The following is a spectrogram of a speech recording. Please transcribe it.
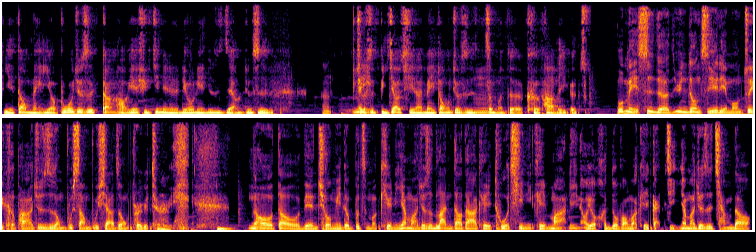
也倒没有。不过就是刚好，也许今年的流年就是这样，就是。嗯，就是比较起来，美东就是这么的可怕的一个组。我美式的运动职业联盟最可怕的就是这种不上不下这种 purgatory，然后到连球迷都不怎么 care，你要么就是烂到大家可以唾弃你，可以骂你，然后有很多方法可以改进；要么就是强到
